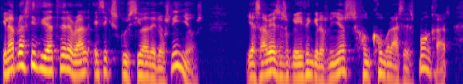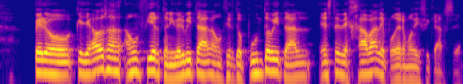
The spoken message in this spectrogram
que la plasticidad cerebral es exclusiva de los niños. Ya sabes, eso que dicen que los niños son como las esponjas pero que llegados a, un cierto nivel vital, a un cierto punto vital, este dejaba de poder modificarse.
